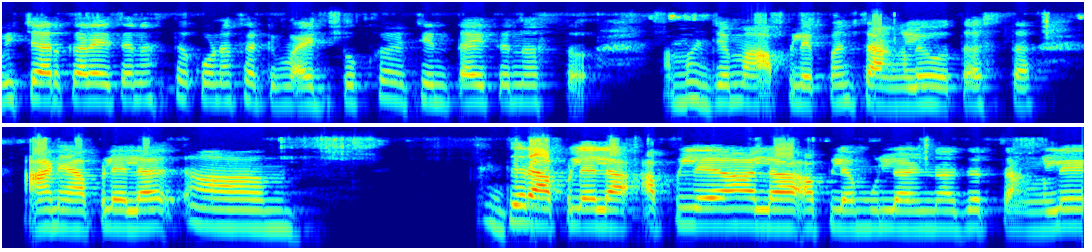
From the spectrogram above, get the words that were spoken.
विचार करायचा नसतं कोणासाठी वाईट दुःख चिंतायचं नसतं. म्हणजे मग आपले पण चांगले होत असतात आणि आपल्याला जर आपल्याला आपल्याला आपल्या मुलांना जर चांगले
